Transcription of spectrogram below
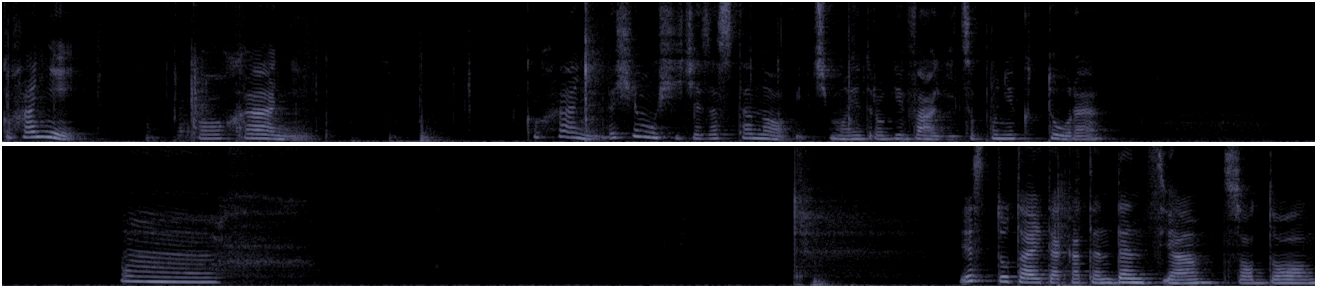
Kochani, kochani, kochani, wy się musicie zastanowić, moje drogie wagi, co po niektóre. Ech. Jest tutaj taka tendencja co do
